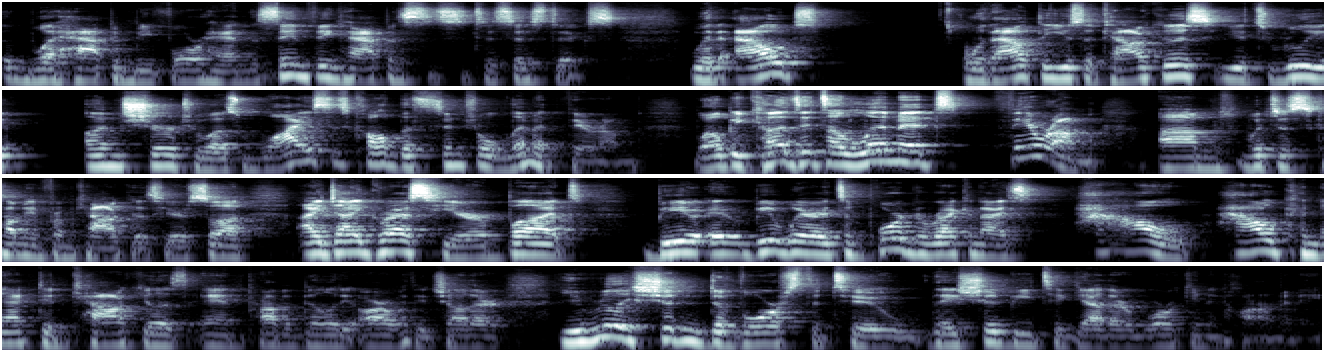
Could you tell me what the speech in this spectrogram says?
what happened beforehand. The same thing happens to statistics. Without without the use of calculus, it's really unsure to us. Why is this called the central limit theorem? Well, because it's a limit theorem, um, which is coming from calculus here. So uh, I digress here, but be, be aware it's important to recognize how how connected calculus and probability are with each other. You really shouldn't divorce the two. They should be together working in harmony.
